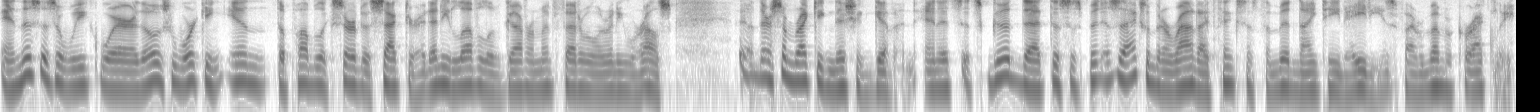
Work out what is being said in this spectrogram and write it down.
And this is a week where those working in the public service sector at any level of government, federal or anywhere else, there's some recognition given, and it's it's good that this has been this has actually been around I think since the mid 1980s if I remember correctly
